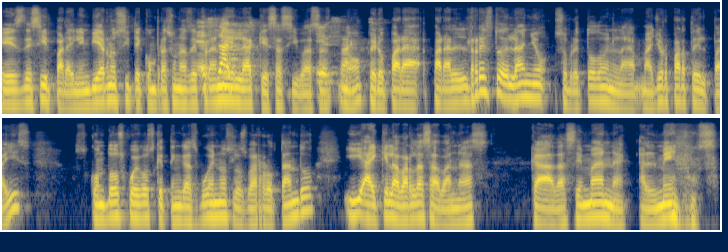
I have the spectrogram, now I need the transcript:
Es decir, para el invierno si te compras unas de franela, que esas sí vas a, ¿no? Pero para, para el resto del año, sobre todo en la mayor parte del país, con dos juegos que tengas buenos, los vas rotando y hay que lavar las sábanas cada semana, al menos.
